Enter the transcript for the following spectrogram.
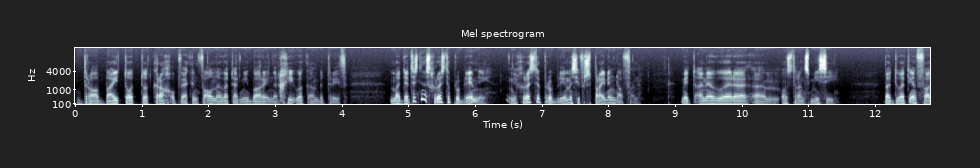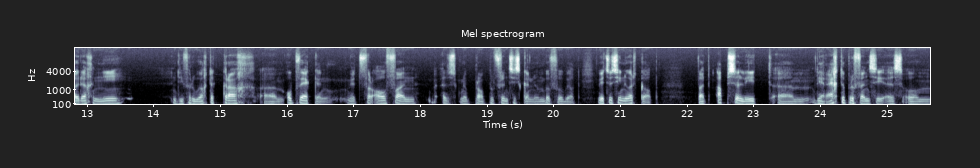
dra by tot tot kragopwekking veral nou wat hernubare energie ook aanbetref. Maar dit is nie ons grootste probleem nie. Die grootste probleem is die verspreiding daarvan. Met ander woorde, um, ons transmissie wat dood eenvoudig nie die verhoogde krag um, opwekking met veral van as ek nou provinsies kan noem byvoorbeeld, weet soos die Noord-Kaap wat absoluut um, die regte provinsie is om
